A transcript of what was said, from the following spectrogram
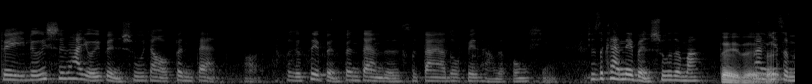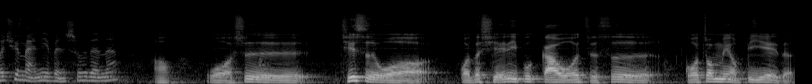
对，刘医师他有一本书叫《笨蛋》啊，这个这本《笨蛋》的是大家都非常的风行，就是看那本书的吗？对对。那你怎么去买那本书的呢？哦，我是其实我我的学历不高，我只是国中没有毕业的，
